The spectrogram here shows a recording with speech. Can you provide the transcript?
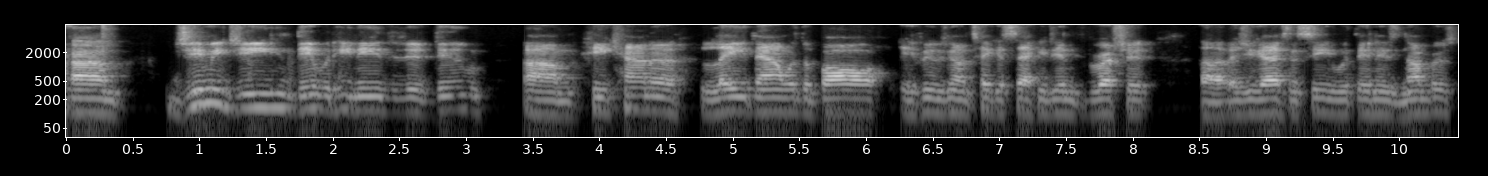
um, Jimmy G did what he needed to do. Um, he kind of laid down with the ball. If he was going to take a sack, he didn't rush it. Uh, as you guys can see within his numbers,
